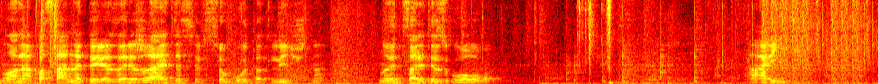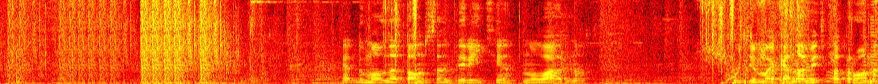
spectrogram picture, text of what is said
Ну, она постоянно перезаряжайтесь, и все будет отлично. Ну и цельтесь в голову. Ай. Я думал на Томпсон перейти. Ну ладно. Будем экономить патроны.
